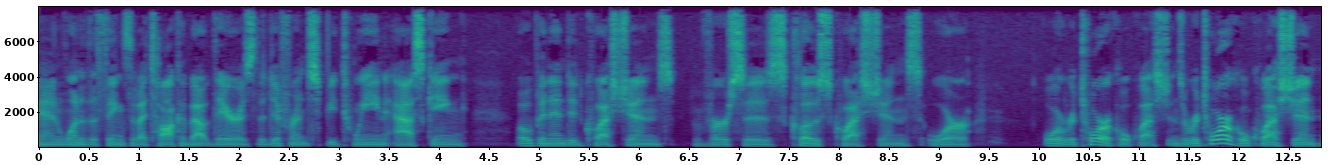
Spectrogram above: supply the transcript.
And one of the things that I talk about there is the difference between asking open ended questions versus closed questions or or rhetorical questions. A rhetorical question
